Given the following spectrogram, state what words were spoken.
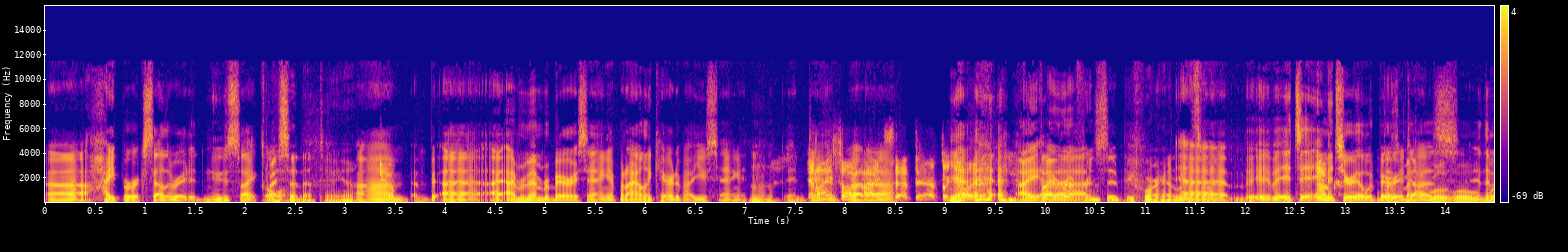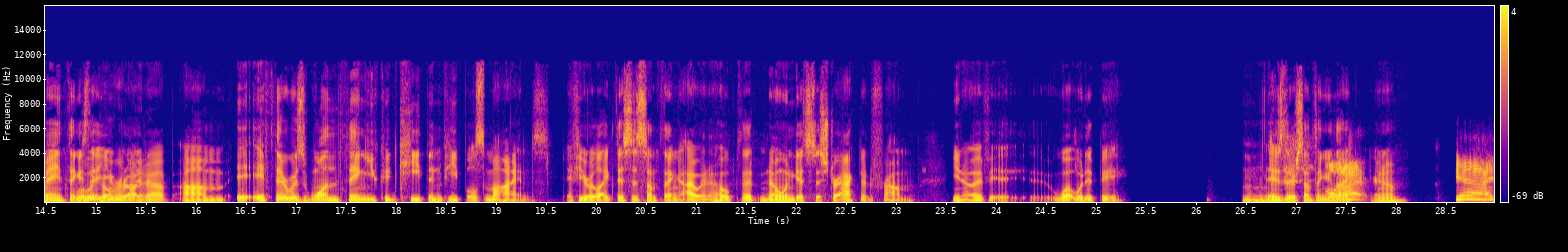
uh, hyper accelerated news cycle. I said that too. Yeah. Um, uh, I, I remember Barry saying it, but I only cared about you saying it. Mhm. And, And I Dan, thought but, I uh, said that, but go ahead. yeah, I, But, I uh, referenced it beforehand. But it's fine. uh, it- it's immaterial what Barry does. We'll- we'll the look- main thing we'll is that you over it brought it up. Um, if there was one thing you could keep in people's minds, if you were like, "This is something I would hope that no one gets distracted from," you know, if it, what would it be? Mm. Is there something you Well, like? I- you know, Yeah, I,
